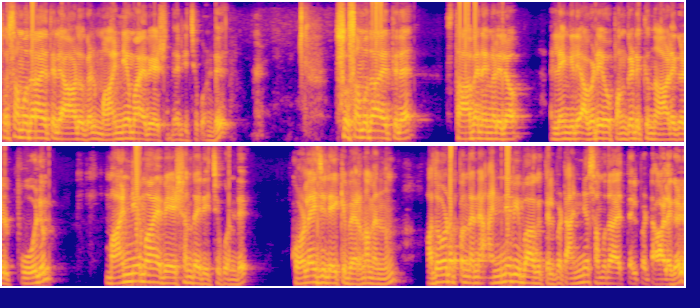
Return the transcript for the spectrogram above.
സ്വസമുദായത്തിലെ ആളുകൾ മാന്യമായ വേഷം ധരിച്ചുകൊണ്ട് സ്വസമുദായത്തിലെ സ്ഥാപനങ്ങളിലോ അല്ലെങ്കിൽ അവിടെയോ പങ്കെടുക്കുന്ന ആളുകൾ പോലും മാന്യമായ വേഷം ധരിച്ചുകൊണ്ട് കോളേജിലേക്ക് വരണമെന്നും അതോടൊപ്പം തന്നെ അന്യവിഭാഗത്തിൽപ്പെട്ട അന്യ സമുദായത്തിൽപ്പെട്ട ആളുകൾ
